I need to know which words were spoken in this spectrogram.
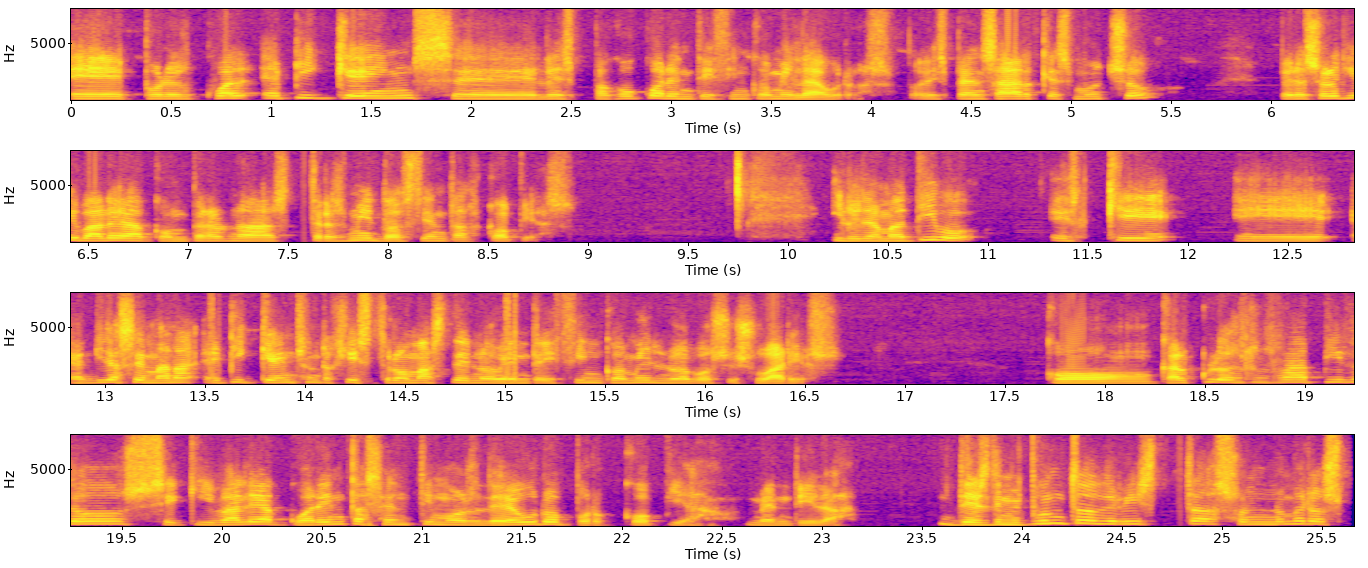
eh, por el cual Epic Games eh, les pagó 45.000 euros. Podéis pensar que es mucho, pero eso equivale a comprar unas 3.200 copias. Y lo llamativo es que eh, aquella semana Epic Games registró más de 95.000 nuevos usuarios. Con cálculos rápidos se equivale a 40 céntimos de euro por copia vendida. Desde mi punto de vista son números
